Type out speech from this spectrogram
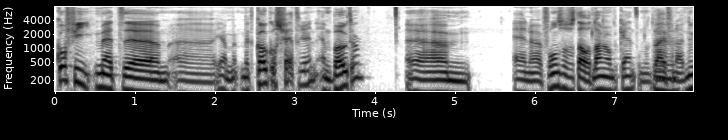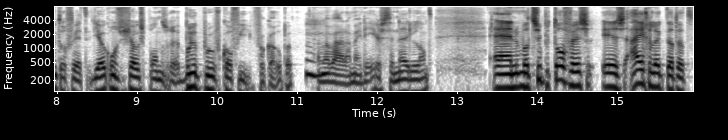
koffie met, ehm, eh, ja, met, met kokosvet erin en boter. Ehm, en eh, voor ons was het al wat langer bekend, omdat wij Mhm. vanuit Nutrofit, die ook onze show sponsoren, bulletproof koffie verkopen. Mhm. En we waren daarmee de eerste in Nederland. En wat super tof is, is eigenlijk dat het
